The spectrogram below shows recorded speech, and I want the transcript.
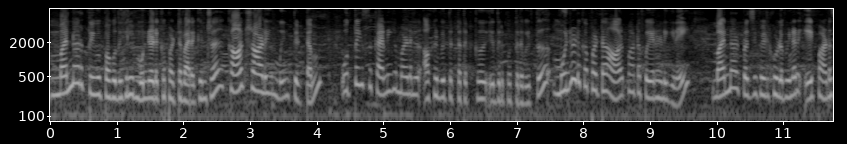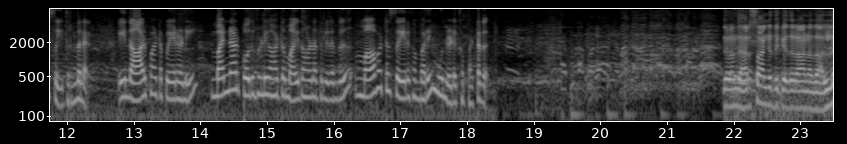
மன்னார் தீவு பகுதியில் முன்னெடுக்கப்பட்டு வருகின்ற காற்றாலை மின் திட்டம் உத்தேச கனியமணல் அகழ்வு திட்டத்திற்கு எதிர்ப்பு தெரிவித்து முன்னெடுக்கப்பட்ட ஆர்ப்பாட்ட பேரணியினை மன்னார் பிரஜைகள் குழுவினர் ஏற்பாடு செய்திருந்தனர். இந்த ஆர்ப்பாட்ட பேரணி மன்னார் பொது விளையாட்டு மைதானத்திலிருந்து மாவட்ட செயலகம் வரை முன்னெடுக்கப்பட்டது. இது வந்து அரசாங்கத்துக்கு எதிரானது அல்ல.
